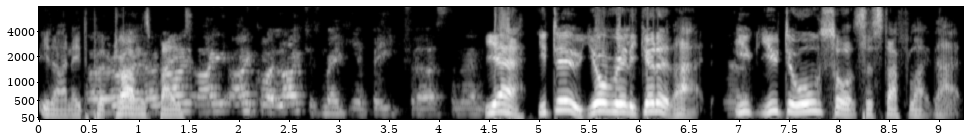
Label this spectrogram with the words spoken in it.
you know, I need to Oh, put right. drums, And bass. I, I, I quite like just making a beat first and then. Yeah, you do. You're really good at that. Yeah. You you do all sorts of stuff like that.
